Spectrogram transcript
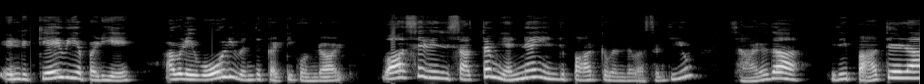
என்று கேவியபடியே அவளை ஓடி வந்து கட்டி கொண்டாள். வாசலில் சத்தம் என்ன என்று பார்க்க வந்த வசந்தியும் சாரதா இதை பார்த்தேளா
